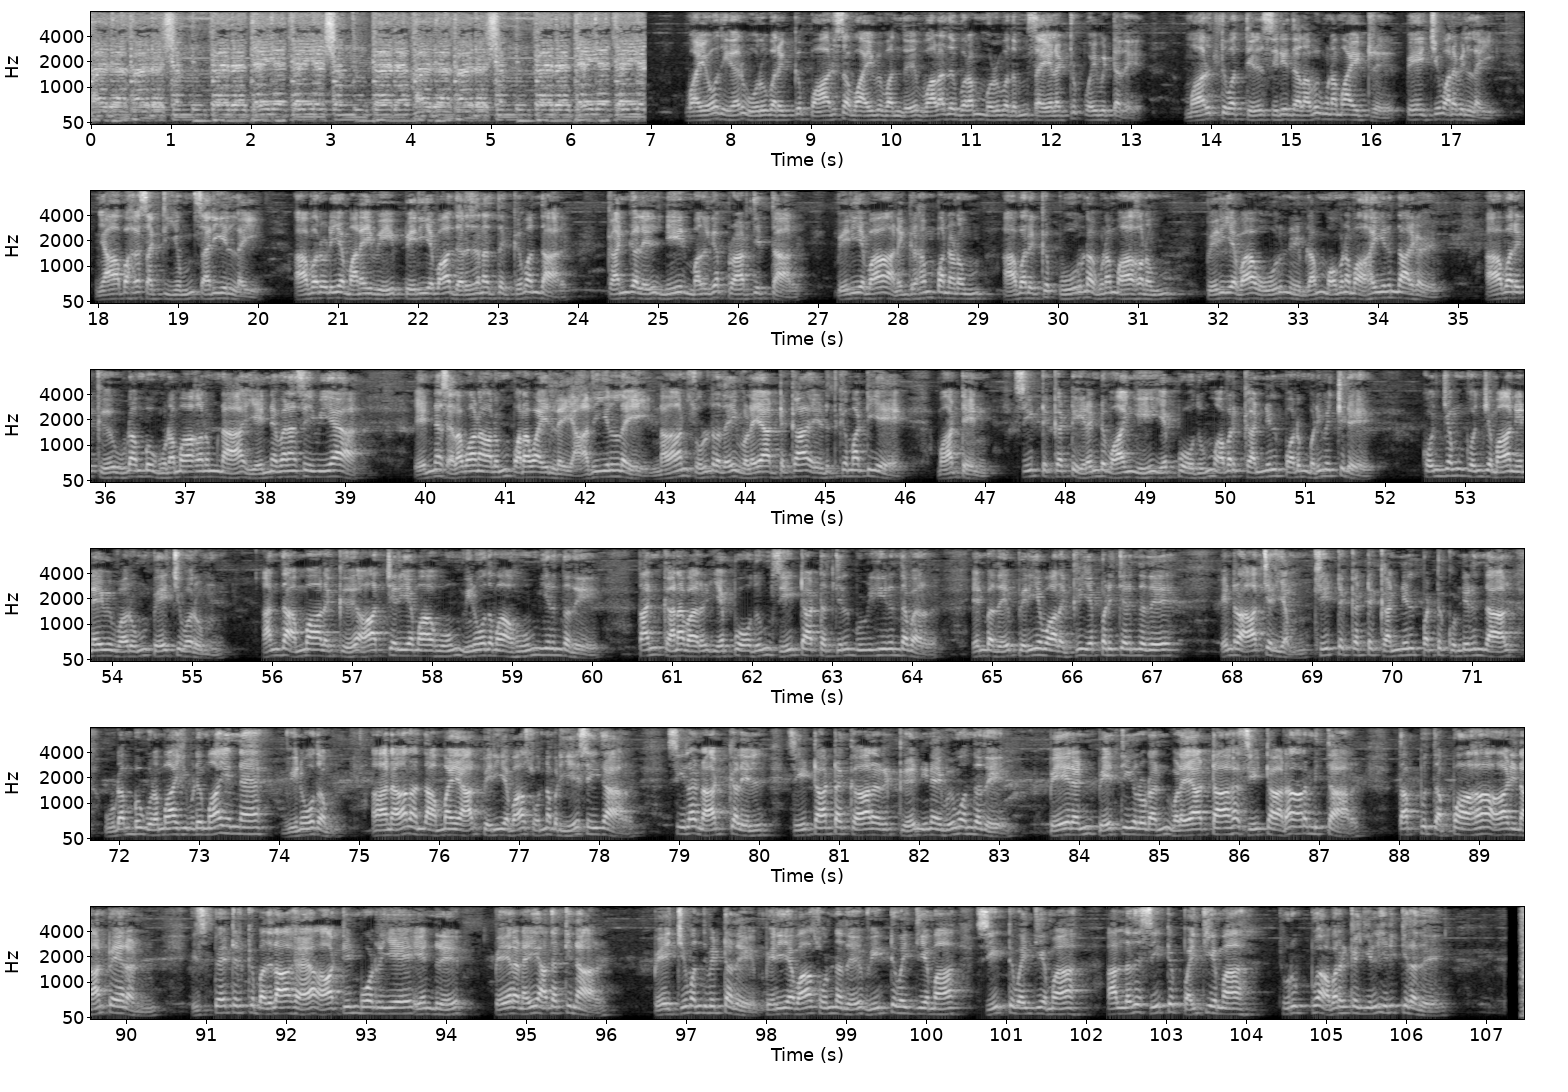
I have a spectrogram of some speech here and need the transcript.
ஹர ஹர சங்கர ஜய ஜய சங்கர ஹர ஹர சங்கர ஜய ஜய வயோதிகர் ஒருவருக்கு பார்ச வாய்வு வந்து வலதுபுறம் முழுவதும் செயலற்று போய்விட்டது. மருத்துவத்தில் சிறிதளவு குணமாயிற்று. பேச்சு வரவில்லை. ஞாபக சக்தியும் சரியில்லை. அவருடைய மனைவி பெரியவா தரிசனத்துக்கு வந்தார். கண்களில் நீர் மல்க பிரார்த்தித்தார். பெரியவா அனுகிரகம் பண்ணணும். அவருக்கு பூர்ண குணம் ஆகணும். பெரியவா ஒரு நிமிடம் மௌனமாக இருந்தார்கள். அவருக்கு உடம்பு குணமாகணும்னா என்ன வேணா செய்வியா? என்ன செலவானாலும் பரவாயில்லை அது இல்லை. நான் சொல்றதை விளையாட்டுக்கா எடுத்துக்க மாட்டியே? மாட்டேன். சீட்டுக்கட்டு இரண்டு வாங்கி எப்போதும் அவர் கண்ணில் படும்படி வச்சுடு. கொஞ்சம் கொஞ்சமாக நினைவு வரும் பேச்சு வரும். அந்த அம்மாளுக்கு ஆச்சரியமாகவும் வினோதமாகவும் இருந்தது. தன் கணவர் எப்போதும் சீட்டாட்டத்தில் மூழ்கியிருந்தவர் என்பது பெரியவாளுக்கு எப்படி தெரிந்தது? என்ற ஆச்சரியம். சீட்டுக்கட்டு கண்ணில் பட்டு கொண்டிருந்தால் உடம்பு குணமாகி விடுமா என்ன? வினோதம். ஆனால் அந்த அம்மையார் பெரியவா சொன்னபடியே செய்தார். சில நாட்களில் சீட்டாட்டக்காரருக்கு நினைவு வந்தது. பேரன் பேத்திகளுடன் விளையாட்டாக சீட்டாட ஆரம்பித்தார். தப்பு தப்பாக ஆடினான் பேரன். இஸ்பேட்டிற்கு பதிலாக ஆட்டின் போடுறியே என்று பேரனை அதட்டினார். பேச்சு வந்துவிட்டது. பெரியவா சொன்னது வீட்டு வைத்தியமா சீட்டு வைத்தியமா அல்லது சீட்டு பைத்தியமா? துருப்பு அவர் கையில் இருக்கிறது.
